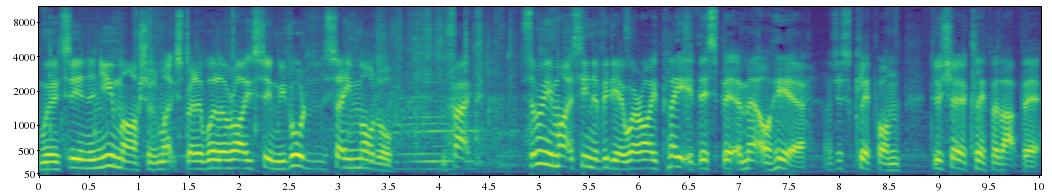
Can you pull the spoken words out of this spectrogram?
we're seeing the new Marshall muck spreader will arrive soon. We've ordered the same model. In fact some of you might have seen the video where I plated this bit of metal here. I'll just clip on, do show you a clip of that bit.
